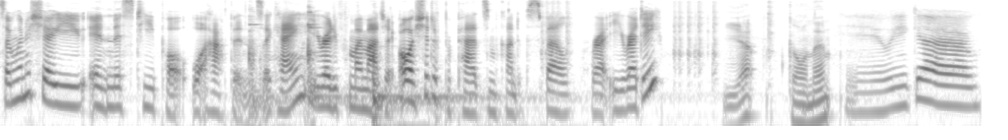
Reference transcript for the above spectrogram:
so I'm going to show you in this teapot what happens. Okay, Are you ready for my magic? Oh, I should have prepared some kind of spell. Right, you ready? Yep. Go on then. Here we go.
